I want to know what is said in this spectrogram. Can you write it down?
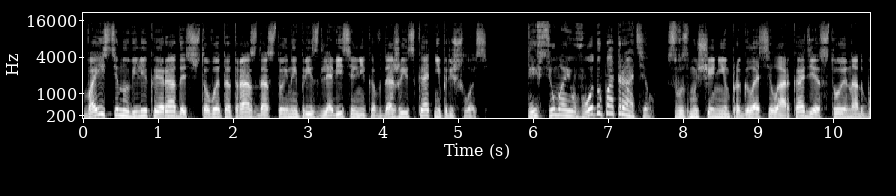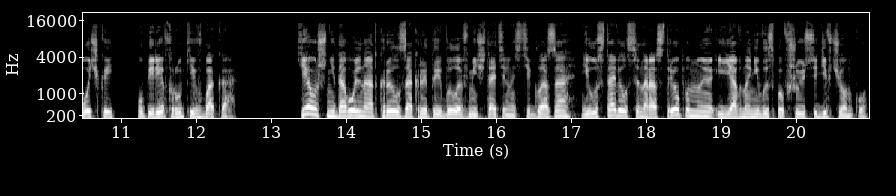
Воистину великая радость, что в этот раз достойный приз для висельников даже искать не пришлось. «Ты всю мою воду потратил?» С возмущением проголосила Аркадия, стоя над бочкой, уперев руки в бока. Кеуш недовольно открыл закрытые было в мечтательности глаза и уставился на растрепанную и явно не выспавшуюся девчонку,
